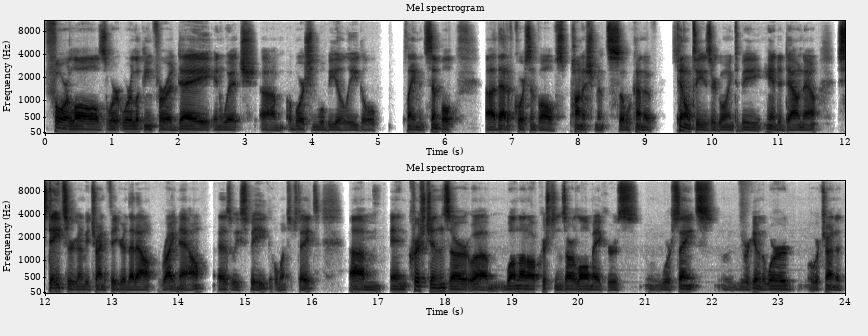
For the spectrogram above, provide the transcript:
for laws. We're, we're looking for a day in which um, abortion will be illegal, plain and simple. Uh, that, of course, involves punishments. So, what kind of penalties are going to be handed down now? States are going to be trying to figure that out right now as we speak, a whole bunch of states. Um, and Christians are, um, well, not all Christians are lawmakers. We're saints. We're given the word. We're trying to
